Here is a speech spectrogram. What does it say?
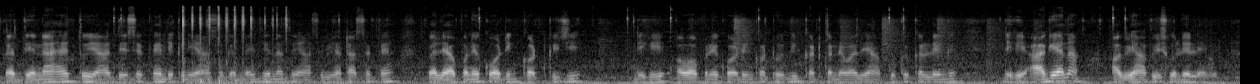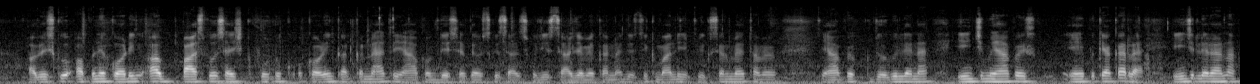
अगर देना है तो यहाँ दे सकते हैं, लेकिन यहाँ से अगर नहीं देना तो यहाँ से भी हटा सकते हैं, पहले अपने अकॉर्डिंग कट कीजिए देखिए, अब अपने अकॉर्डिंग कट होगी कट करने बाद यहाँ पे कर लेंगे। देखिए, आ गया ना, अब यहाँ पे इसको ले लेंगे। अब इसको अपने अकॉर्डिंग अब passport size photo according cut करना है तो यहाँ पर हम देख सकते हैं उसके साइज़ को जिस साइज़ हमें करना है। जैसे कि मान लीजिए पिक्सल में तो हमें यहाँ पे जो भी लेना है इंच में यहाँ पे यहीं पे क्या कर रहा है? इंच ले रहा है ना,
